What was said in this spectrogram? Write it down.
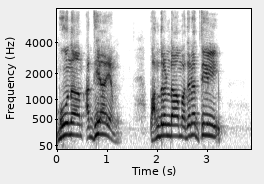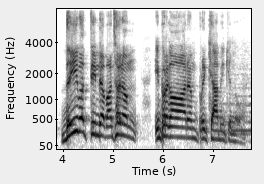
മൂന്നാം അധ്യായം പന്ത്രണ്ടാം വചനത്തിൽ ദൈവത്തിന്റെ വചനം ഇപ്രകാരം പ്രഖ്യാപിക്കുന്നു.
